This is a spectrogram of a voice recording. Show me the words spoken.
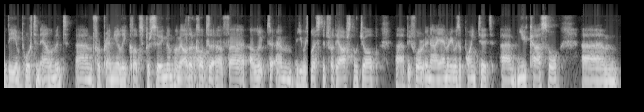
the important element um, for Premier League clubs pursuing them. I mean, other clubs that have uh, looked at him, he was listed for the Arsenal job uh, before Unai Emery was appointed. Um, Newcastle um,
